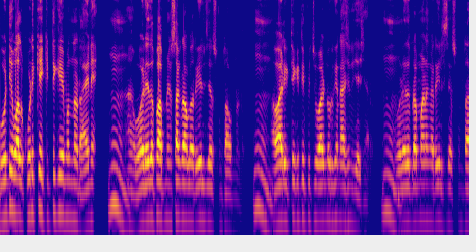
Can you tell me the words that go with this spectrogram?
పోటీ వాళ్ళ కొడుకే కిట్టికి ఏమన్నాడు ఆయనే. వాడేదో పాపం ఇన్స్టాగ్రామ్లో రీల్స్ చేసుకుంటా ఉన్నాడు. వాడికి టికెట్ ఇప్పించి వాడిని ఊరికే నాశనం చేశారు. వాడేదో బ్రహ్మాండంగా రీల్స్ చేసుకుంటా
